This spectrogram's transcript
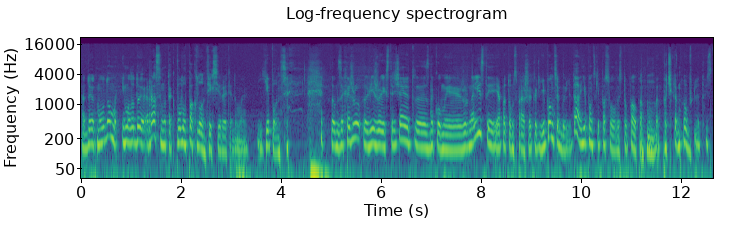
отдает молодому, и молодой раз ему так полупоклон фиксирует, я думаю, японцы. Потом захожу, вижу, их встречают э, знакомые журналисты, я потом спрашиваю, говорю, японцы были? Да, японский посол выступал по, по, по Чернобылю. То есть,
